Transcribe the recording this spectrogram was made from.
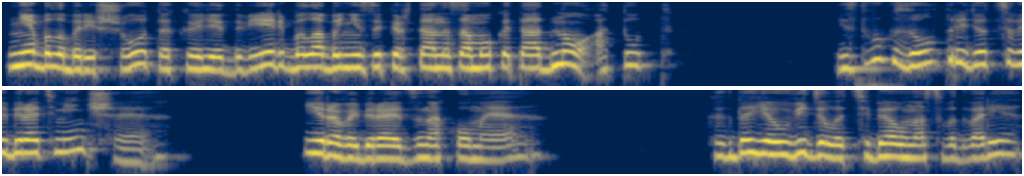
Не было бы решеток или дверь была бы не заперта на замок, это одно, а тут... Из двух зол придется выбирать меньшее. Ира выбирает знакомое. Когда я увидела тебя у нас во дворе,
